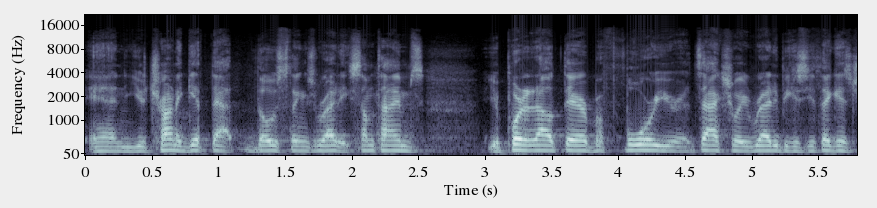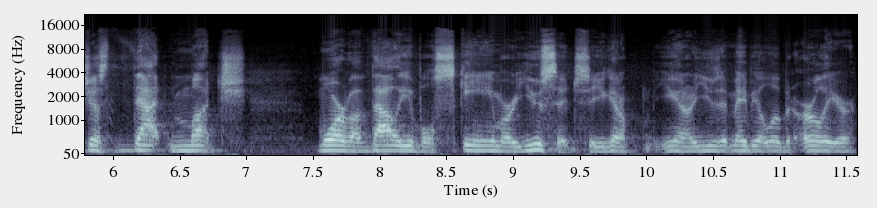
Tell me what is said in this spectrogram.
And you're trying to get that those things ready. Sometimes you put it out there before you're it's actually ready because you think it's just that much more of a valuable scheme or usage. So you got to you know use it maybe a little bit earlier.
